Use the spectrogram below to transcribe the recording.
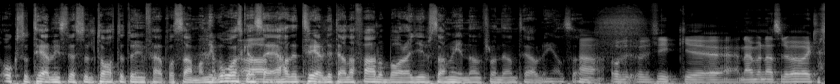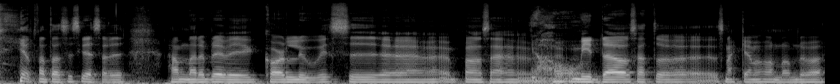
också tävlingsresultatet ungefär på samma nivå ska ja. jag säga. Jag hade trevligt i alla fall och bara ljusa minnen från den tävlingen. Så. Ja, och vi, och vi fick, eh, nej men alltså det var verkligen en helt fantastisk resa. Vi hamnade bredvid Carl Lewis i, eh, på en sån här middag och satt och snackade med honom. Det var,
